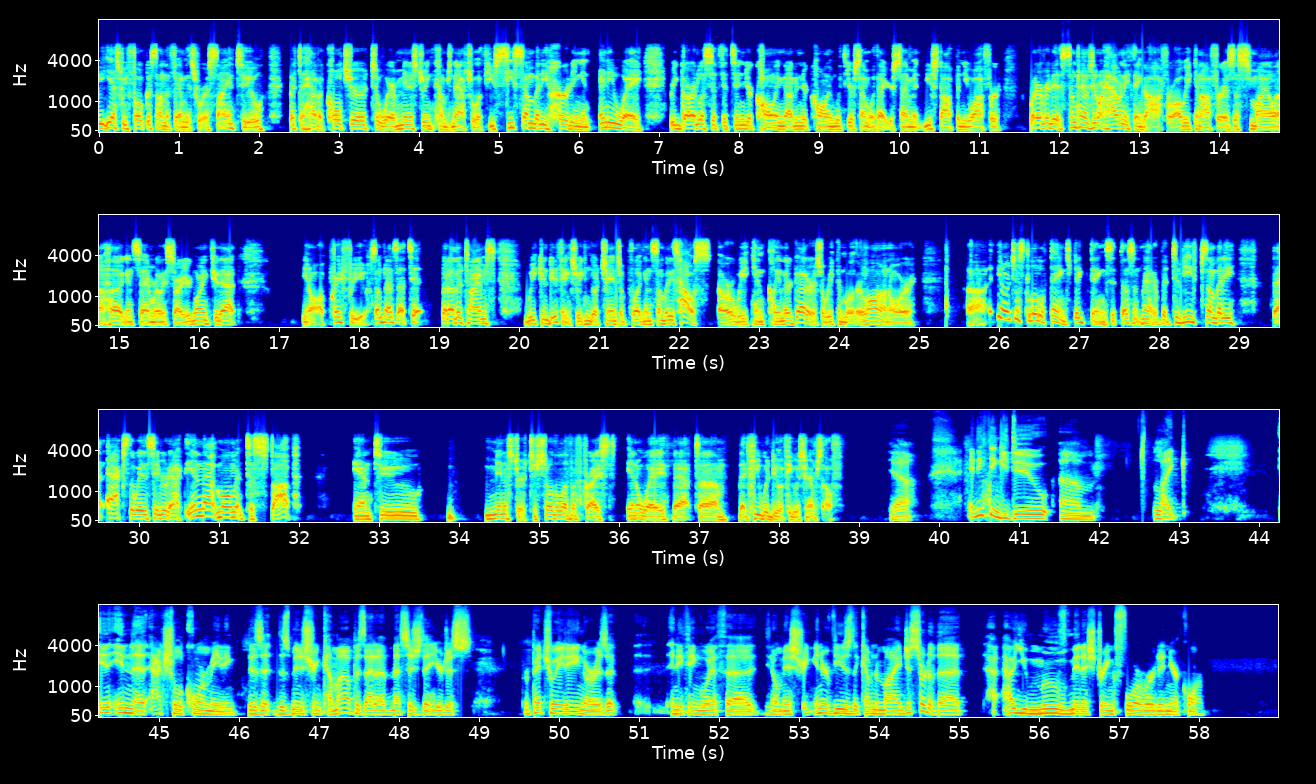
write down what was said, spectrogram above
we yes we focus on the families we're assigned to but to have a culture to where ministering comes natural. If you see somebody hurting in any way regardless if it's in your calling not in your calling with your assignment without your assignment you stop and you offer whatever it is. Sometimes we don't have anything to offer. All we can offer is a smile and a hug and say i'm really sorry you're going through that. You know i'll pray for you. Sometimes that's it. But other times we can do things. We can go change a plug in somebody's house or we can clean their gutters or we can mow their lawn or uh, you know, just little things, big things. It doesn't matter. But to be somebody that acts the way the Savior would act in that moment to stop and to minister, to show the love of Christ in a way that um, that He would do if He was here Himself. Yeah. Anything you do, um, like in in the actual core meeting, does it does ministering come up? Is that a message that you're just perpetuating, or is it uh, anything with uh, you know ministering interviews that come to mind? Just sort of the how you move ministering forward in your quorum.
